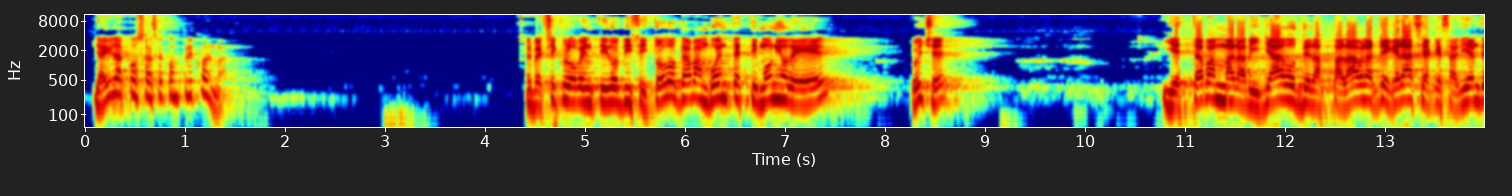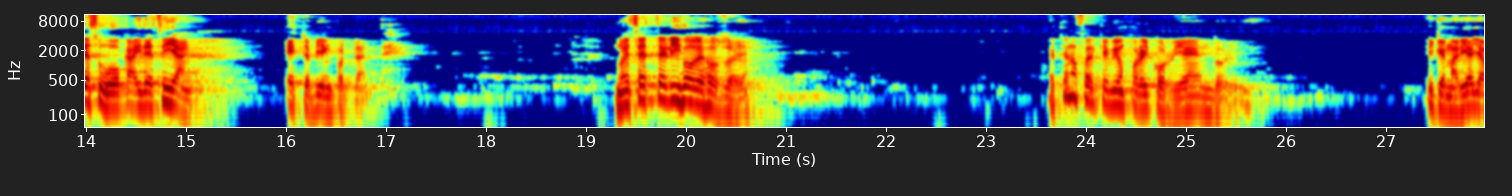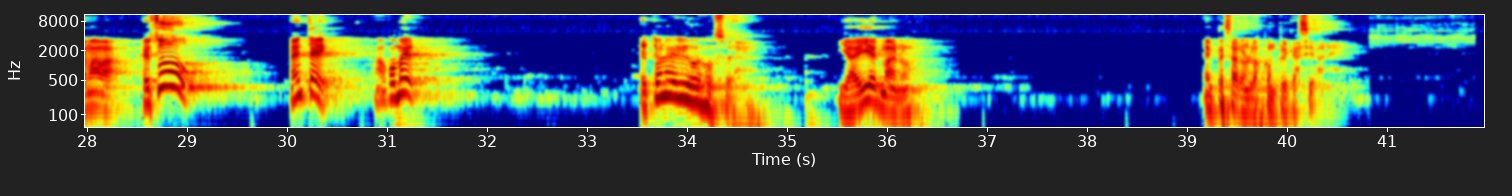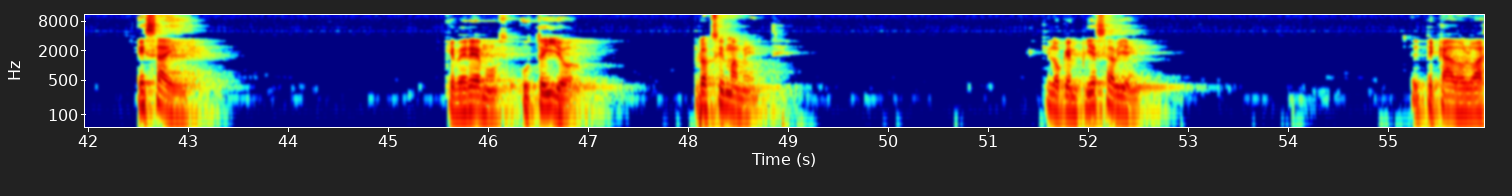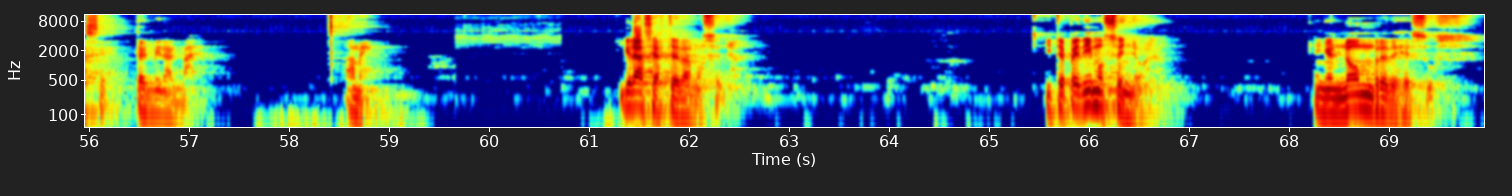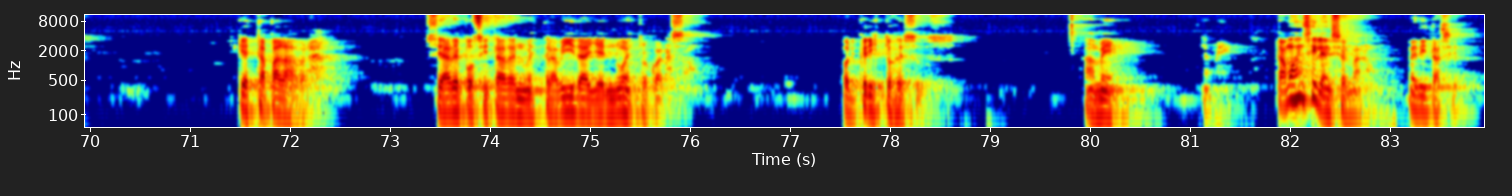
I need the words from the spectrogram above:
Y ahí la cosa se complicó, hermano. El versículo 22 dice, y todos daban buen testimonio de él, y estaban maravillados de las palabras de gracia que salían de su boca y decían, esto es bien importante, no es este el hijo de José, este no fue el que vio por ahí corriendo y, y que María llamaba, Jesús, gente, vamos a comer. Esto no es el hijo de José. Y ahí, hermano, empezaron las complicaciones. Es ahí que veremos usted y yo próximamente que lo que empieza bien, el pecado lo hace terminar mal. Amén. Gracias te damos, Señor. Y te pedimos, Señor, en el nombre de Jesús, que esta palabra sea depositada en nuestra vida y en nuestro corazón. Por Cristo Jesús. Amén. Amén. Estamos en silencio, hermano. Meditación.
